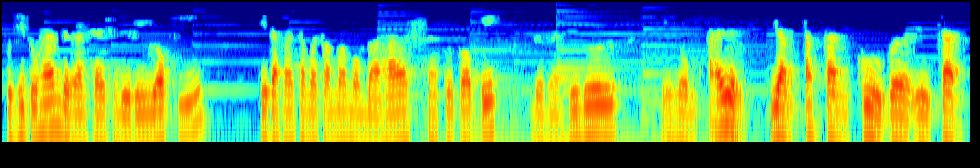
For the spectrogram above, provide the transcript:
Puji Tuhan dengan saya sendiri Yoki, kita akan sama-sama membahas satu topik dengan judul Minum Air yang akan ku berikan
